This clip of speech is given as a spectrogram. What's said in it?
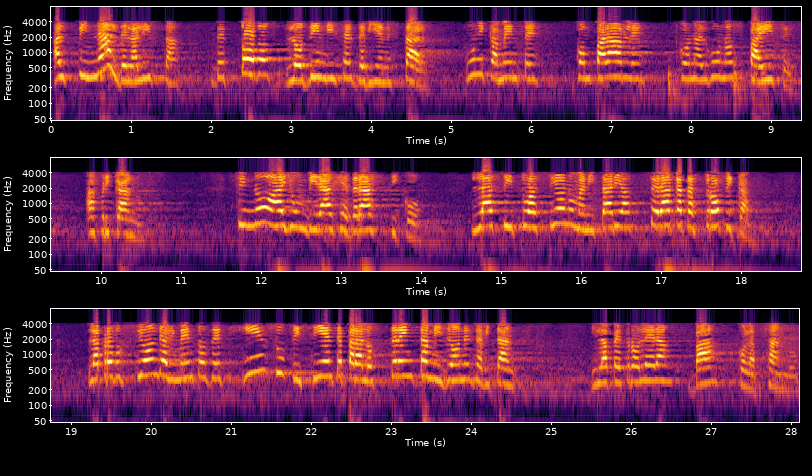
al final de la lista de todos los índices de bienestar, únicamente comparable con algunos países africanos. Si no hay un viraje drástico, la situación humanitaria será catastrófica. La producción de alimentos es insuficiente para los 30 millones de habitantes y la petrolera va colapsando.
